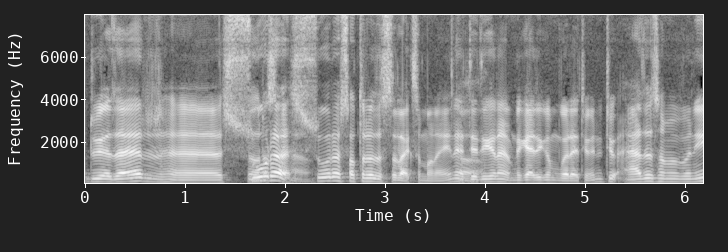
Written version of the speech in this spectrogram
दुई हजार सोह्र सोह्र सत्र जस्तो लाग्छ मलाई होइन। त्यतिखेर हामीले कार्यक्रम गरेको थियौँ भने त्यो आजसम्म पनि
